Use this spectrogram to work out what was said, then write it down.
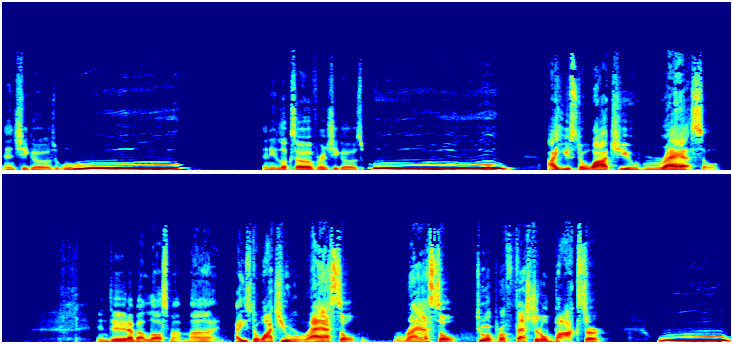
And she goes, Ooh. And he looks over and she goes, Ooh. I used to watch you wrestle. And dude, I about lost my mind. I used to watch you wrestle. Wrestle to a professional boxer. Ooh.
